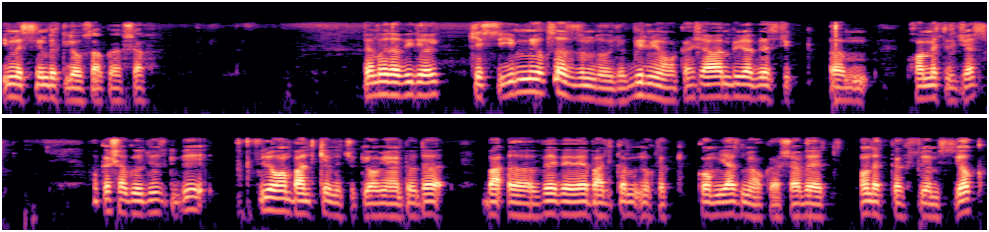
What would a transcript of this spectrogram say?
inmesini bekliyoruz arkadaşlar. Ben burada videoyu keseyim mi yoksa hızlı mı olacak bilmiyorum arkadaşlar. Ben böyle birazcık um, edeceğiz. Arkadaşlar gördüğünüz gibi full olan Bandicam'da çıkıyorum yani burada ba e, www.bandicam.com yazmıyor arkadaşlar ve 10 dakika süremiz yok.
